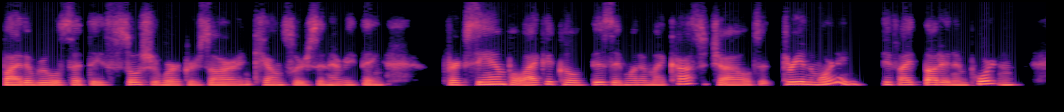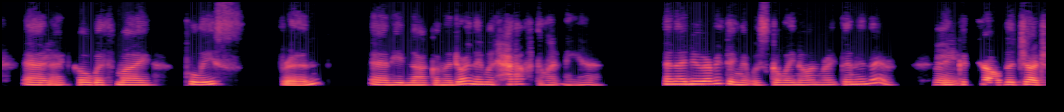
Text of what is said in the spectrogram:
by the rules that these social workers are and counselors and everything. For example, I could go visit one of my CASA childs at three in the morning if I thought it important. And right. I'd go with my police friend and he'd knock on the door and they would have to let me in. And I knew everything that was going on right then and there. Right. And could tell the judge,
